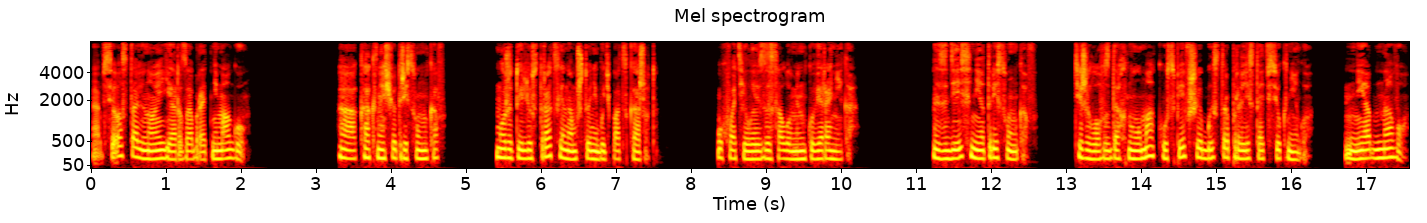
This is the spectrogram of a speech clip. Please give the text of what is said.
а все остальное я разобрать не могу. А как насчет рисунков? Может, иллюстрации нам что-нибудь подскажут? Ухватилась за соломинку Вероника. Здесь нет рисунков. Тяжело вздохнул Мак, успевший быстро пролистать всю книгу. Ни одного.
